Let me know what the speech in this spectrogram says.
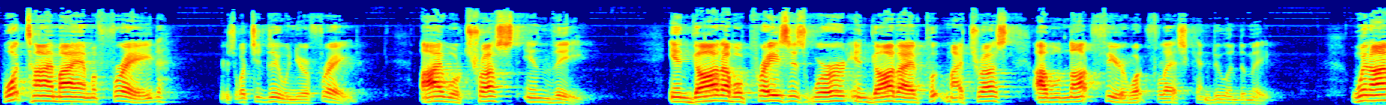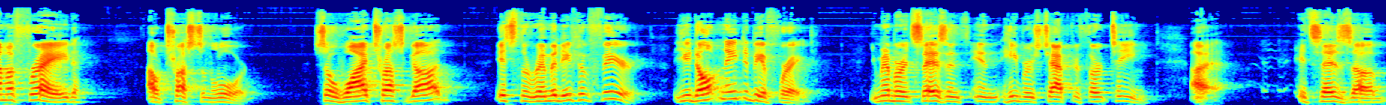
What time I am afraid, here's what you do when you're afraid I will trust in thee. In God I will praise his word. In God I have put my trust. I will not fear what flesh can do unto me. When I'm afraid, I'll trust in the Lord. So why trust God? It's the remedy to fear. You don't need to be afraid. You remember it says in, in Hebrews chapter 13, uh, it says, uh,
